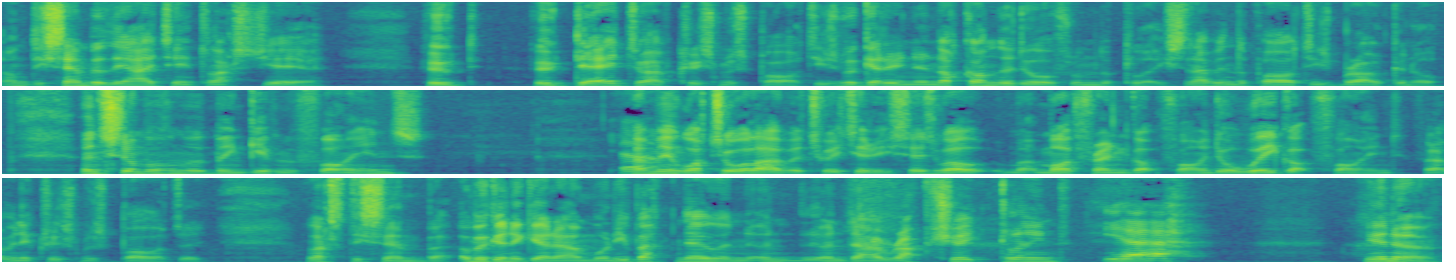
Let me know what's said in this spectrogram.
on December the eighteenth last year, who who dared to have Christmas parties were getting a knock on the door from the police and having the parties broken up, and some of them have been given fines. yeah. I mean, what's all over Twitter? He says, "Well, my friend got fined, or we got fined for having a Christmas party last December. Are we going to get our money back now and, and, and our rap sheet cleaned? yeah. You know,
